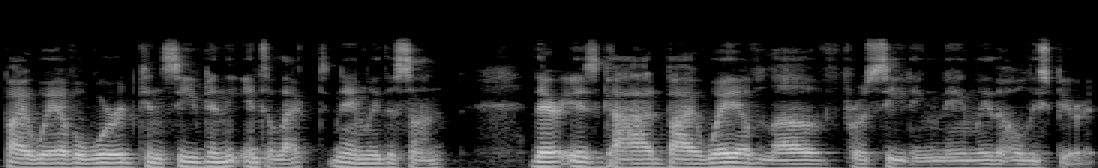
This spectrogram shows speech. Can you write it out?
by way of a word conceived in the intellect, namely the Son. There is God by way of love proceeding, namely the Holy Spirit.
